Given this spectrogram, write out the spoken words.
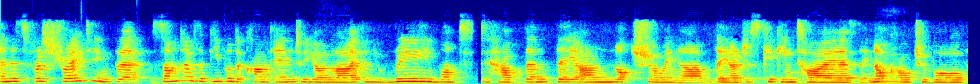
and it's frustrating that sometimes the people that come into your life and you really want to help them, they are not showing up. They are just kicking tires. They're not mm. coachable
